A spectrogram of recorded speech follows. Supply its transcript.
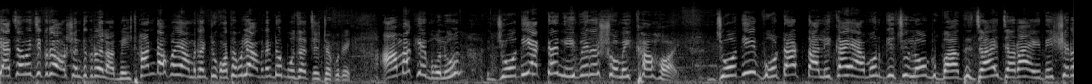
চেঁচামেচি করে অশান্তি করে লাভ নেই। ঠান্ডা হয়ে আমরা একটু কথা বলে আমরা একটু বোঝার চেষ্টা করি। আমাকে বলুন যদি একটা নিবিড়ের সমীক্ষা হয় যদি ভোটার তালিকায় এমন কিছু লোক বাদ যায় যারা এদেশের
